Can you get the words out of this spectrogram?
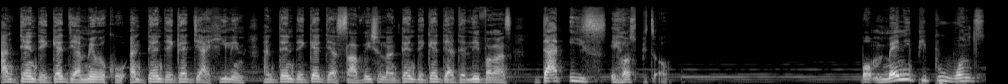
and then they get their miracle, and then they get their healing, and then they get their salvation, and then they get their deliverance. That is a hospital. But many people want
